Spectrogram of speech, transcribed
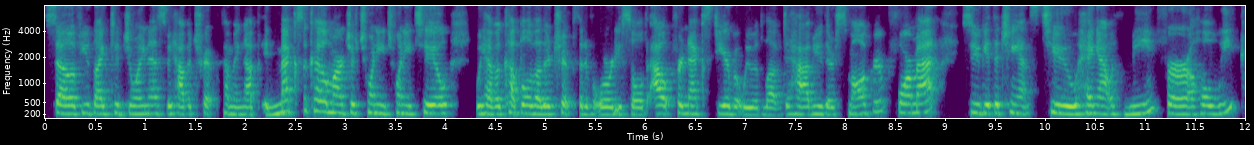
So if you'd like to join us, we have a trip coming up in Mexico, March of 2022. We have a couple of other trips that have already sold out for next year, but we would love to have you. They're small group format. So you get the chance to hang out with me for a whole week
